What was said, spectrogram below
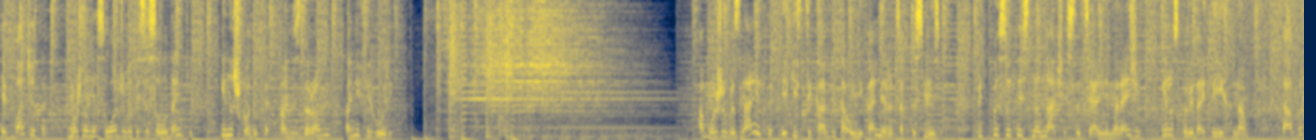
Як бачите, можна насолоджуватися солоденьким і не шкодити ані здоров'ю, ані фігурі. А може ви знаєте якісь цікаві та унікальні рецепти смузі? Підписуйтесь на наші соціальні мережі і розповідайте їх нам. Також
